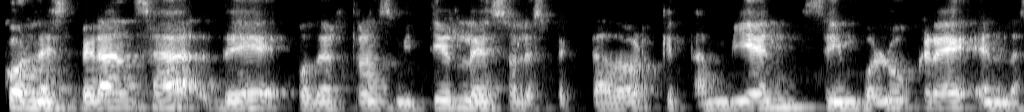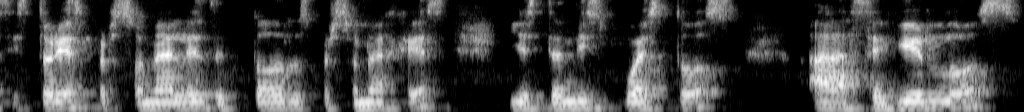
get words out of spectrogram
con la esperanza de poder transmitirle eso al espectador, que también se involucre en las historias personales de todos los personajes y estén dispuestos a seguirlos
